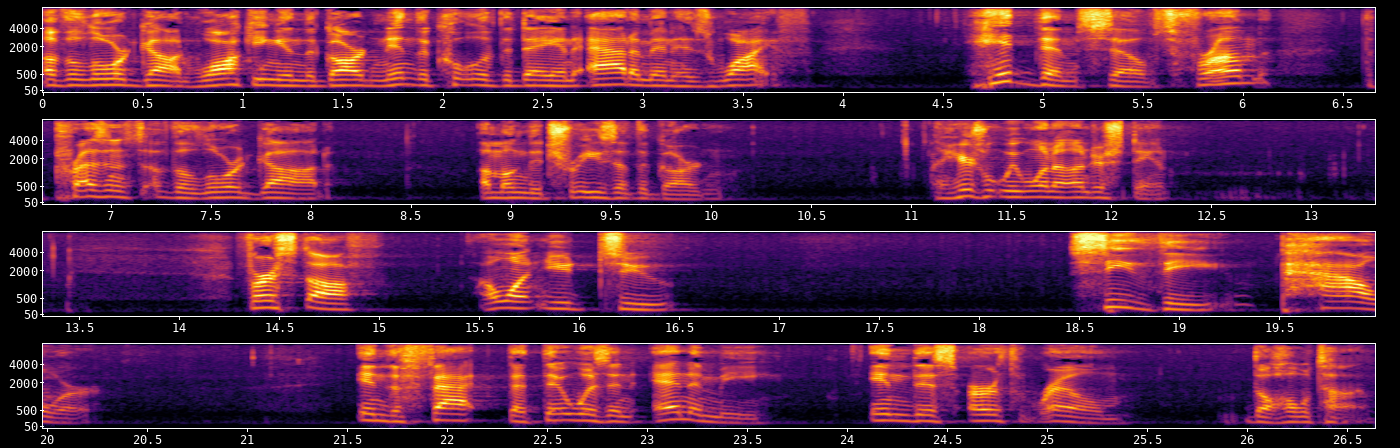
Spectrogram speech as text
of the Lord God walking in the garden in the cool of the day, and Adam and his wife hid themselves from the presence of the Lord God among the trees of the garden. Now, here's what we want to understand. First off, I want you to see the power in the fact that there was an enemy in this earth realm the whole time.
